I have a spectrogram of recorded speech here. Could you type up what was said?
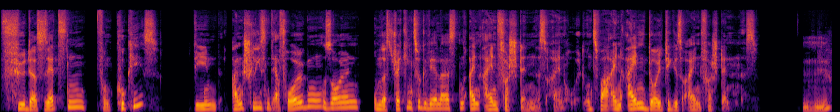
für das Setzen von Cookies die anschließend erfolgen sollen, um das Tracking zu gewährleisten, ein Einverständnis einholt. Und zwar ein eindeutiges Einverständnis. Mhm.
